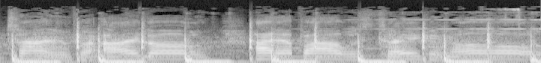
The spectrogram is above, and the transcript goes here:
time for I go. Higher powers taking hold.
